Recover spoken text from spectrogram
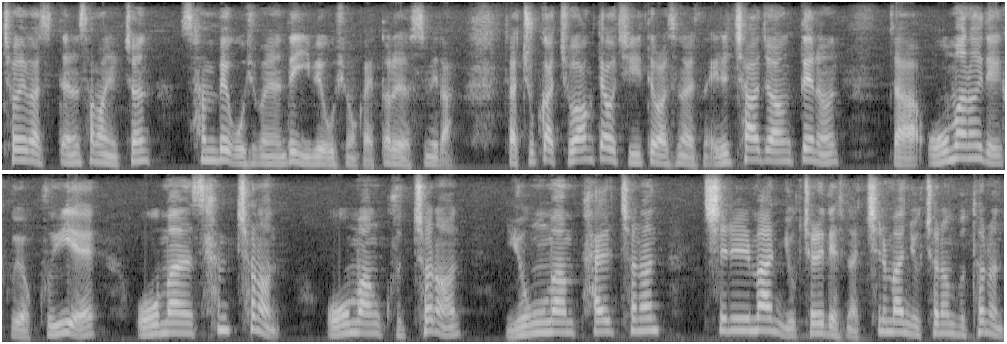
처음에 갔을 때는 46,350원이었는데 250원까지 떨어졌습니다. 자, 주가 저항대하고 지지대 말씀드렸습니다. 1차 저항대는 자, 5만 원이 되겠고요. 그 위에 5만 3천 원, 5만 9천 원, 6만 8천 원, 7만 6천이 됐습니다. 7만 6천 원부터는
